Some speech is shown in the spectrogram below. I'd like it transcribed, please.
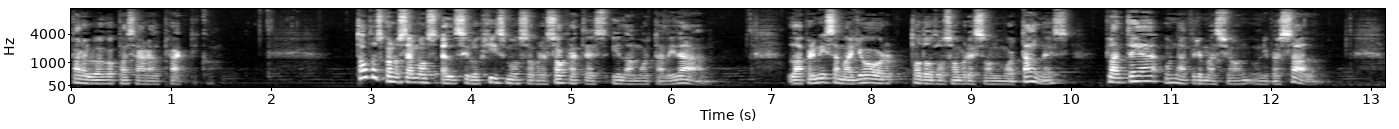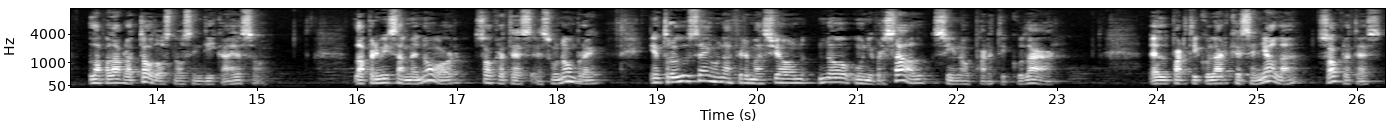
para luego pasar al práctico. Todos conocemos el silogismo sobre Sócrates y la mortalidad. La premisa mayor, todos los hombres son mortales, plantea una afirmación universal. La palabra todos nos indica eso. La premisa menor, Sócrates es un hombre, introduce una afirmación no universal, sino particular. El particular que señala, Sócrates,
